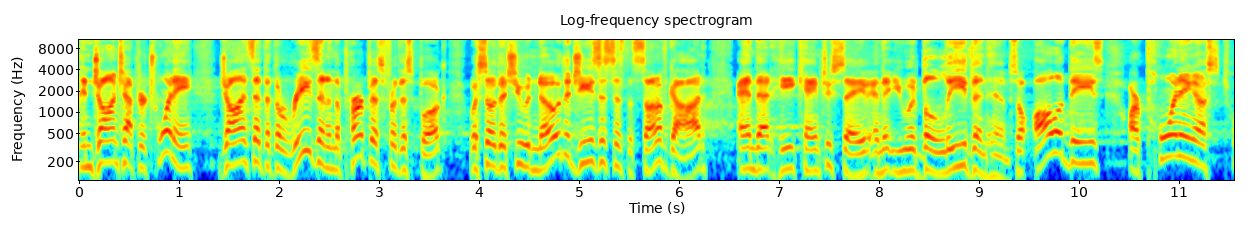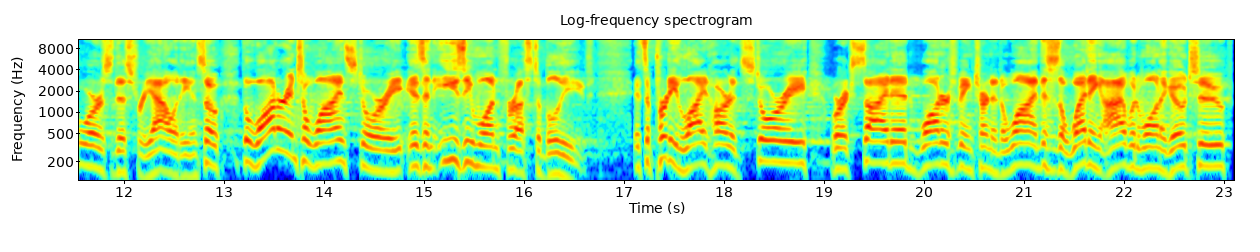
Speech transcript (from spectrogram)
in John chapter 20, John said that the reason and the purpose for this book was so that you would know that Jesus is the Son of God and that he came to save and that you would believe in him. So all of these are pointing us towards this reality. And so the water into wine story is an easy one for us to believe. It's a pretty lighthearted story. We're excited. Water's being turned into wine. This is a wedding I would want to go to.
